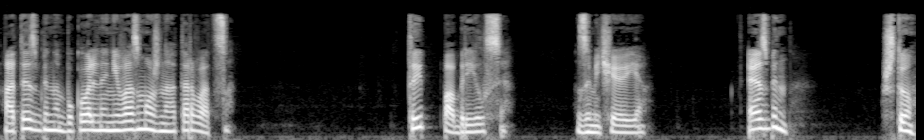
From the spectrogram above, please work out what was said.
От Эсбина буквально невозможно оторваться. «Ты побрился», — замечаю я. «Эсбин?» «Что,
